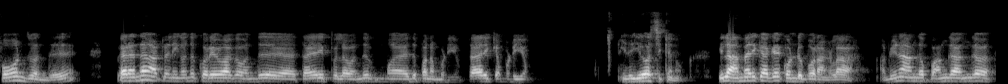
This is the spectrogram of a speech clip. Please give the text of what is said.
ஃபோன்ஸ் வந்து வேற எந்த நாட்டில் நீங்க வந்து குறைவாக வந்து தயாரிப்புல வந்து ம- இது பண்ண முடியும் தயாரிக்க முடியும்? இதை யோசிக்கணும். இல்ல அமெரிக்காக்கே கொண்டு போறாங்களா? அப்படின்னா அங்க அங்க அங்க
